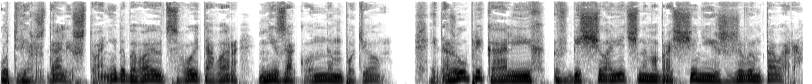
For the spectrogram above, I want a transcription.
Утверждали, что они добывают свой товар незаконным путем, и даже упрекали их в бесчеловечном обращении с живым товаром.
